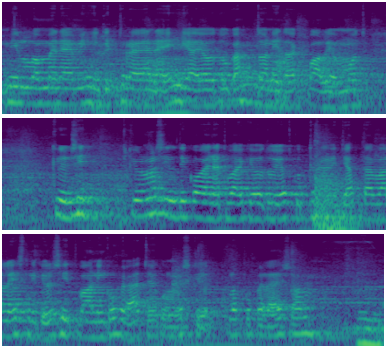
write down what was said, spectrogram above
milloin menee mihinkin treeneihin ja joutuu katsoa niitä aika paljon, mutta kyllä, sit, kyllä mä silti koen, että vaikka joutuu jotkut treenit jättää välistä, niin kyllä siitä vaan niinku hyötyy kumminkin loppupeleissä on. Mm.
